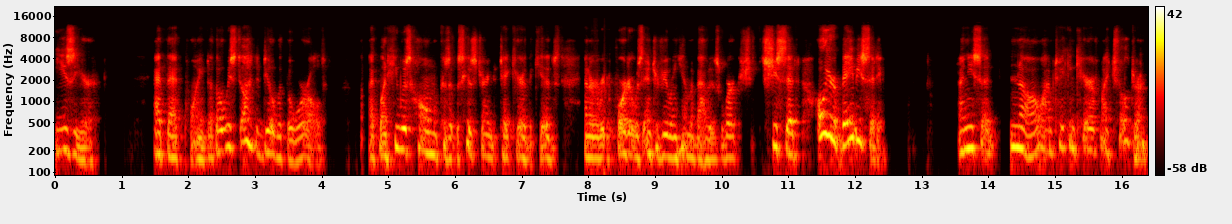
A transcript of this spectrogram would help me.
easier at that point, although we still had to deal with the world. Like when he was home, because it was his turn to take care of the kids, and a reporter was interviewing him about his work, she, she said, Oh, you're babysitting. And he said, No, I'm taking care of my children.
